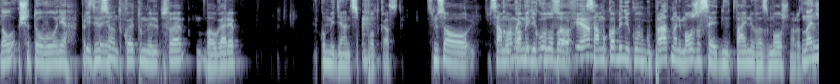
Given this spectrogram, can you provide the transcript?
Много ще те уволня. Единственото, което ми липсва е България комедианти с подкаст. В смисъл, само Comedy комеди клуба, София. само комеди клуб го правят, ма не може да са едни. Това е невъзможно, Ма разбираш.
